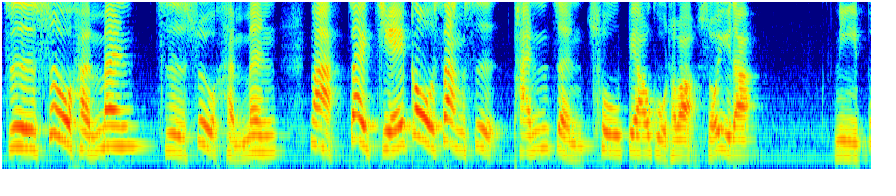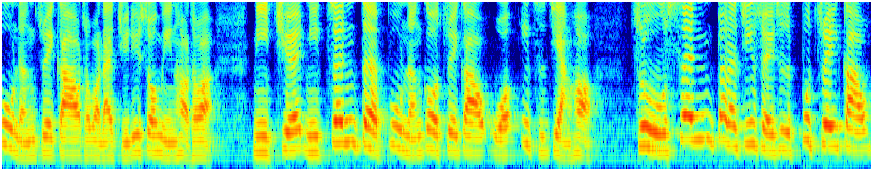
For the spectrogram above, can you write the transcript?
指数很闷，指数很闷。那在结构上是盘整出标股，好不好？所以呢，你不能追高，好不好？来举例说明哈，好不好？你觉你真的不能够追高？我一直讲哈，主升段的精髓就是不追高，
